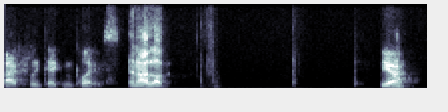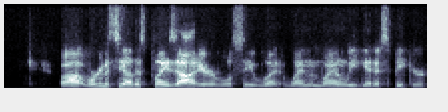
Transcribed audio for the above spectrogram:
actually taking place. And I love it. Yeah. Well, we're going to see how this plays out here. We'll see what when when we get a speaker.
